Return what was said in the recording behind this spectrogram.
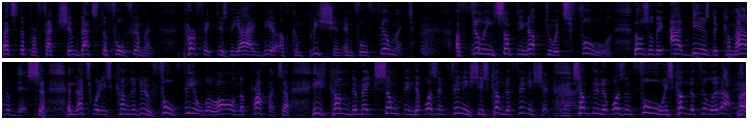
That's the perfection. That's the fulfillment. Perfect is the idea of completion and fulfillment of filling something up to its full. Those are the ideas that come out of this. Uh, and that's what he's come to do fulfill the law and the prophets. Uh, he's come to make something that wasn't finished, he's come to finish it. Something that wasn't full, he's come to fill it up. Uh,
